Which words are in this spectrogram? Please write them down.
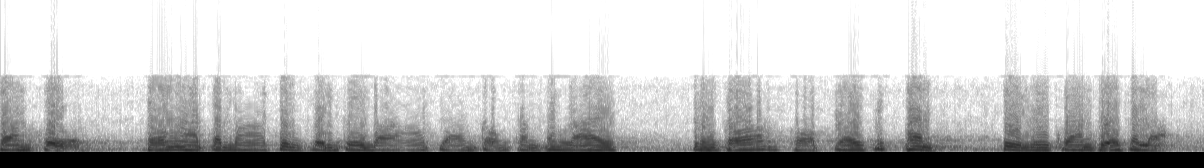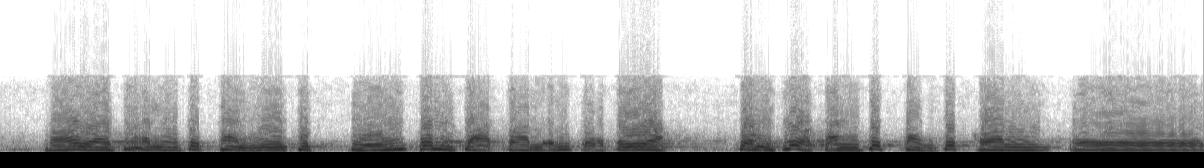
ความเกิดของอาตมาซึ่งเป็นครูบาอาจารย์ของท่านทั้งหลายจึงขอขอบใจทุกท่านที่มีความเสียสละขออวยพรในทุกท่านมีจิตสูงพ้นจากความเห็นแก่ตัวจงเพื่อกันทุกท่านทุกคนเอง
